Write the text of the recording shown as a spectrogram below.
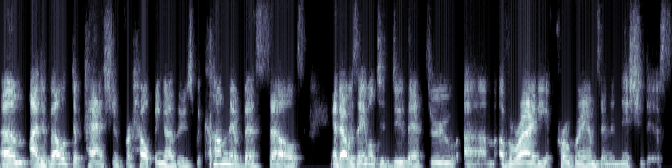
Um, I developed a passion for helping others become their best selves, and I was able to do that through um, a variety of programs and initiatives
